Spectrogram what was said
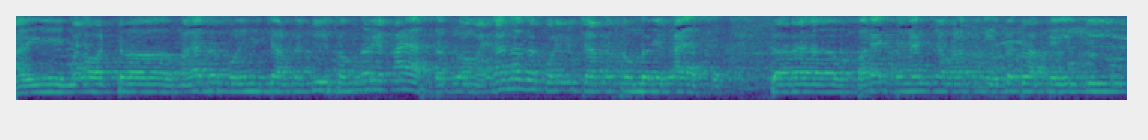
आणि मला वाटतं मला जर कोणी विचारलं की सौंदर्य काय असतं किंवा महिलांना जर कोणी विचारलं सौंदर्य काय असतं तर बऱ्याच जणांच्या मनातून एकच वाक्य येईल की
